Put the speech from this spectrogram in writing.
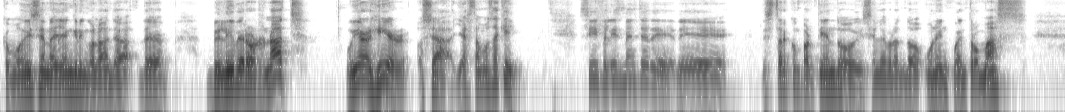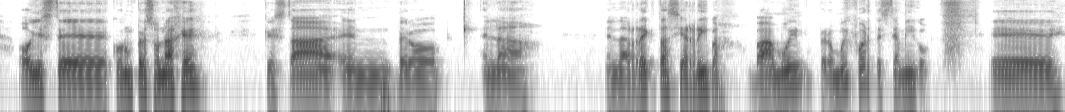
como dicen allá en Gringolandia, believe it or not, we are here. O sea, ya estamos aquí. Sí, felizmente de de estar compartiendo y celebrando un encuentro más. Hoy este, con un personaje que está en, pero en la, en la recta hacia arriba. Va muy, pero muy fuerte este amigo. Eh,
